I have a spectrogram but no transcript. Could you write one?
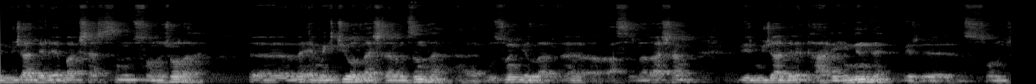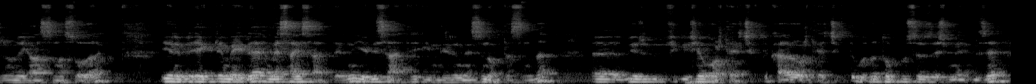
mücadeleye bakış açısının sonucu olarak ve emekçi yoldaşlarımızın da uzun yıllar, asırları aşan bir mücadele tarihinin de bir e, sonucunu ve yansıması olarak yeni bir eklemeyle mesai saatlerinin 7 saate indirilmesi noktasında bir fikir şey ortaya çıktı, karar ortaya çıktı. Bu da toplu sözleşmemize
